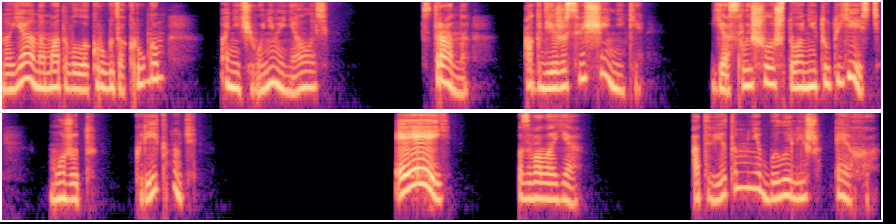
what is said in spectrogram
Но я наматывала круг за кругом, а ничего не менялось. Странно, а где же священники? Я слышала, что они тут есть, может, крикнуть? «Эй!» — позвала я. Ответом мне было лишь эхо.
